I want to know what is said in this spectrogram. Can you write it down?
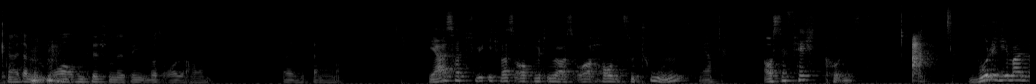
knallt er mit dem Ohr auf den Tisch und deswegen übers Ohr gehauen. Weiß nicht, keine Ahnung. Ja, es hat wirklich was auch mit übers Ohr hauen zu tun. Ja. Aus der Fechtkunst. Ah. Wurde, jemand,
